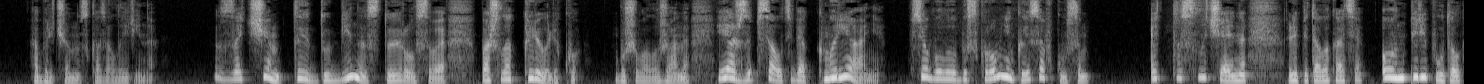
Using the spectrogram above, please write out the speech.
— обреченно сказала Ирина. «Зачем ты, дубина стуеросовая, пошла к Лёлику?» — бушевала Жанна. «Я ж записала тебя к Мариане. Все было бы скромненько и со вкусом». «Это случайно», — лепетала Катя. «Он перепутал,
